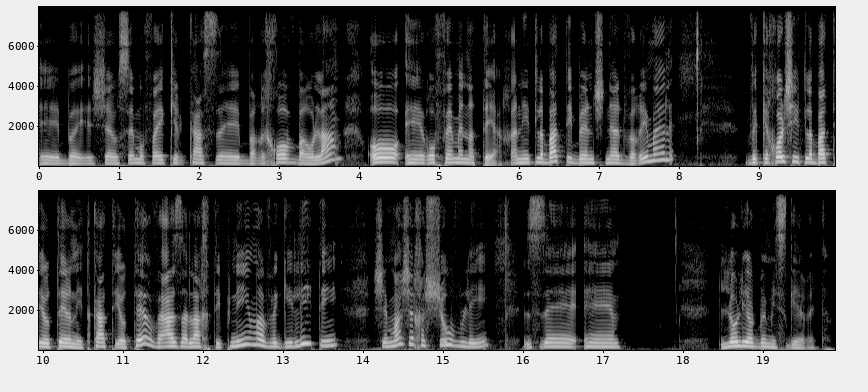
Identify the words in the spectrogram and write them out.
אה, ב, שעושה מופעי קרקס אה, ברחוב, בעולם, או אה, רופא מנתח. אני התלבטתי בין שני הדברים האלה, וככל שהתלבטתי יותר, נתקעתי יותר, ואז הלכתי פנימה וגיליתי שמה שחשוב לי זה אה, לא להיות במסגרת.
